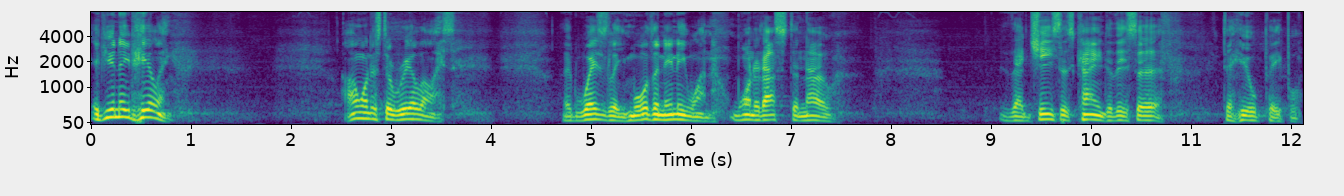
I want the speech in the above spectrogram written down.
if you need healing, I want us to realize that Wesley, more than anyone, wanted us to know that Jesus came to this earth to heal people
